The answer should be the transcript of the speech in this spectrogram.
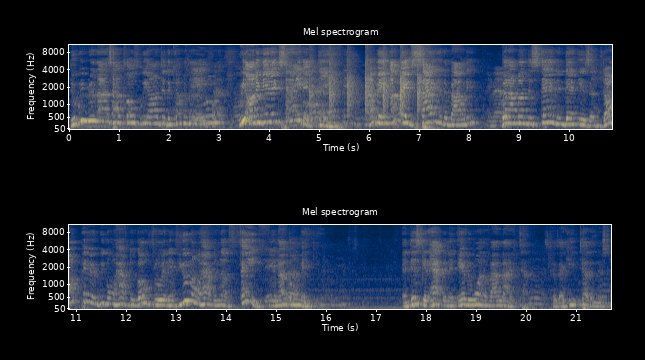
Do we realize how close we are to the coming of the Lord? We ought to get excited then. I mean, I'm excited about it, but I'm understanding there is a dark period we're going to have to go through. And if you don't have enough faith, you're not going to make it. And this can happen in every one of our lifetimes. Because I keep telling this.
